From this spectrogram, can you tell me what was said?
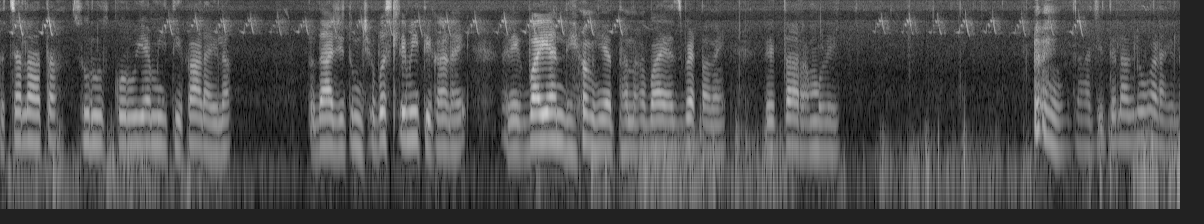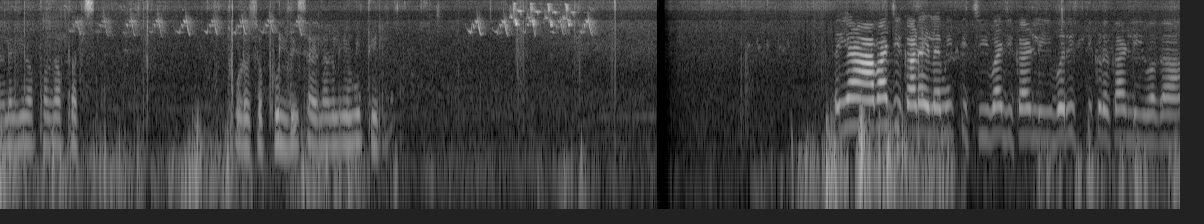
तर चला आता सुरू करूया मेथी काढायला. तर दाजी तुमचे बसले मेथी काढाय. आणि एक बाई आणली आम्ही. येताना बायाच भेटा नाही. ते तारामुळे दाजी ते लागलं वाढायला लगे गप्पा गप्पाच थोडंसं फुल दिसायला लागले मेथीला तर या भाजी काढायला मेथीची भाजी काढली बरीच तिकडं काढली बघा.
